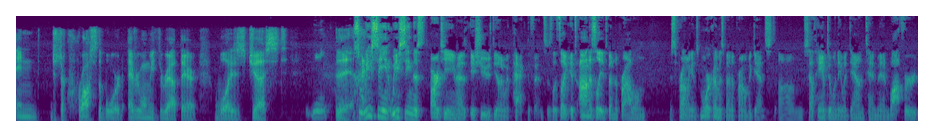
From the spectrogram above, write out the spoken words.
and just across the board everyone we threw out there was just so we've seen we've seen this. Our team has issues dealing with pack defenses. It's like it's honestly it's been the problem. It's the problem against Morecambe. It's been the problem against um, Southampton when they went down to ten men. Watford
